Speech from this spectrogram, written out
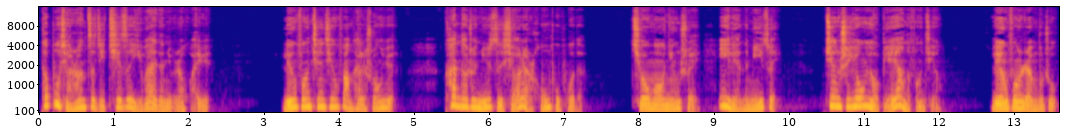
他不想让自己妻子以外的女人怀孕。凌风轻轻放开了双月，看到这女子小脸红扑扑的，秋眸凝水，一脸的迷醉，竟是拥有别样的风情。凌风忍不住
